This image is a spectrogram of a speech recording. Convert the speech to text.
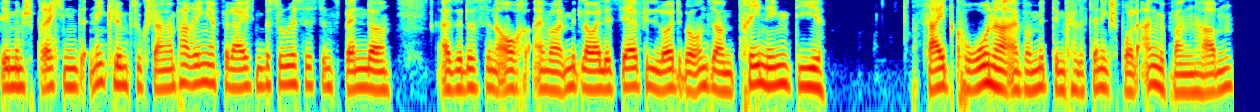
dementsprechend eine Klimmzugstange, ein paar Ringe vielleicht, ein bisschen Resistance Bänder. Also das sind auch einfach mittlerweile sehr viele Leute bei unserem Training, die seit Corona einfach mit dem Calisthenics-Sport angefangen haben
